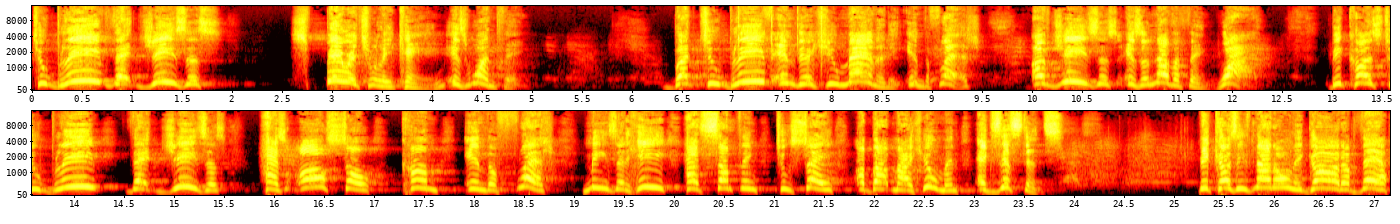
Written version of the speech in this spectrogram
To believe that Jesus spiritually came is one thing. But to believe in the humanity in the flesh of Jesus is another thing. Why? Because to believe that Jesus has also come in the flesh means that he has something to say about my human existence. Because he's not only God up there,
